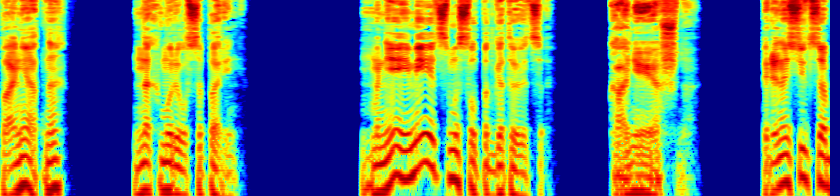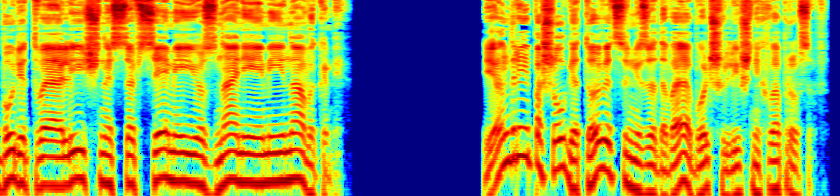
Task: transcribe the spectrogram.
Понятно, нахмурился парень. Мне имеет смысл подготовиться? Конечно. Переноситься будет твоя личность со всеми ее знаниями и навыками. И Андрей пошел готовиться, не задавая больше лишних вопросов.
